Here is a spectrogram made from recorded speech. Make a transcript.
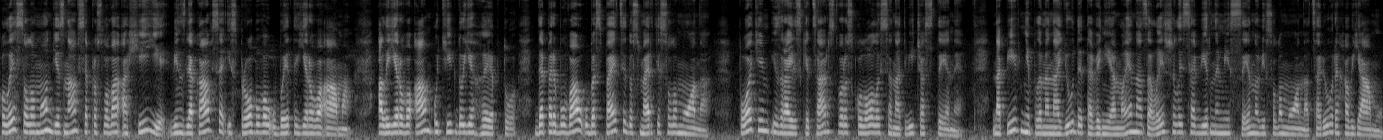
Коли Соломон дізнався про слова Ахії, він злякався і спробував убити Єровоама. Але Єровоам утік до Єгипту, де перебував у безпеці до смерті Соломона. Потім Ізраїльське царство розкололося на дві частини. На півдні племена Юди та Веніамина залишилися вірними синові Соломона, царю Рехав'яму,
